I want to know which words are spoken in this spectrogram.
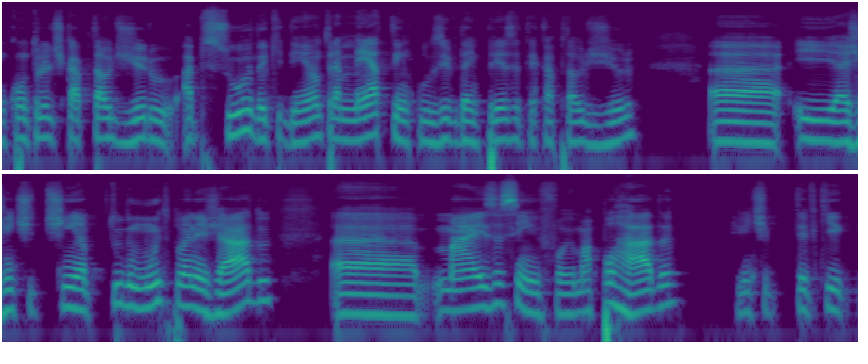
um controle de capital de giro absurdo aqui dentro, é meta, inclusive, da empresa ter capital de giro. Uh, e a gente tinha tudo muito planejado, uh, mas assim, foi uma porrada. A gente teve que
